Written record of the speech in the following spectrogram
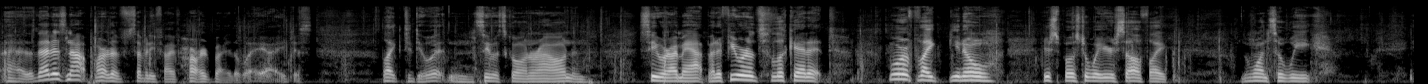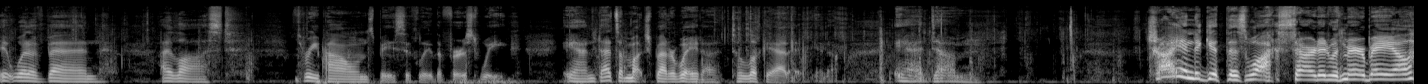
Uh, that is not part of 75 hard, by the way. I just like to do it and see what's going around and see where I'm at. But if you were to look at it more of like, you know, you're supposed to weigh yourself like once a week, it would have been, I lost three pounds basically the first week. And that's a much better way to, to look at it, you know. And um, trying to get this walk started with Maribel.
